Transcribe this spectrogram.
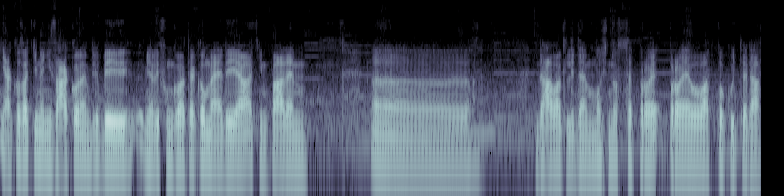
jako zatím není zákonem, že by měli fungovat jako média a tím pádem e, dávat lidem možnost se projevovat, pokud teda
